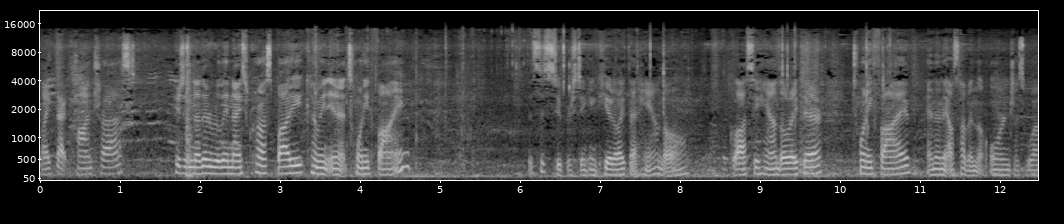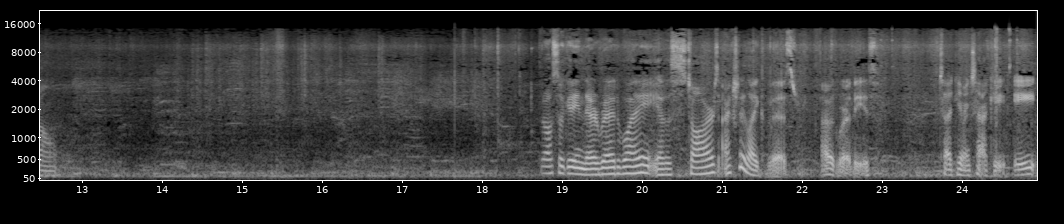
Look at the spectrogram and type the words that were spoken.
Like that contrast. Here's another really nice crossbody coming in at 25. This is super stinking cute. I like that handle. Glossy handle right there. 25. And then they also have in the orange as well. They're also getting their red, white. The stars. I actually like this. I would wear these. Tacky McTacky. Eight.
